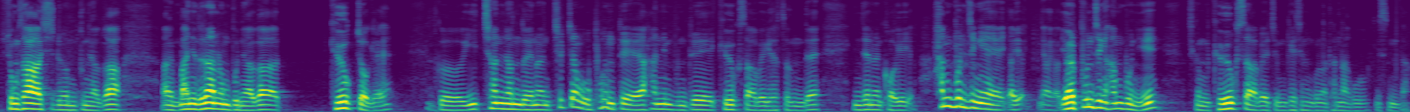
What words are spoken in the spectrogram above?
종사하시는 분야가 많이 늘어나는 분야가 교육 쪽에 그 2000년도에는 7.5%의 한인분들이 교육 사업에 계셨었는데 이제는 거의 한 분 중에 열 분 중에 한 분이 지금 교육 사업에 지금 계시는 걸로 나타나고 있습니다.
